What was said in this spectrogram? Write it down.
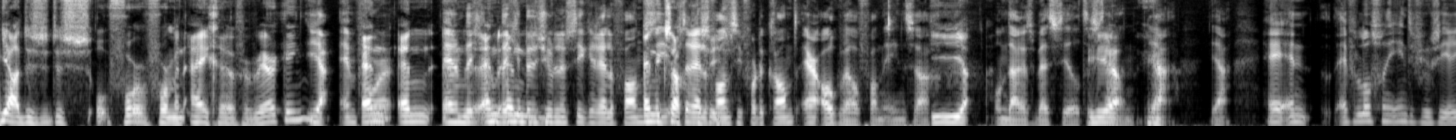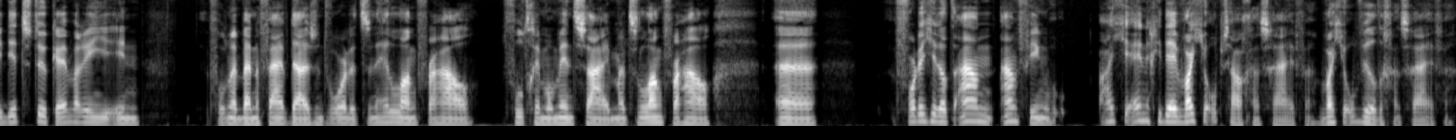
Ja, dus, dus voor, voor mijn eigen verwerking. Ja, en voor en, en, en, je de journalistieke relevantie en ik zag, de relevantie voor de krant er ook wel van inzag. Ja. Om daar eens bij stil te staan. Ja, ja. ja. Hey, en even los van die interviewserie, dit stuk hè, waarin je in volgens mij bijna 5000 woorden, het is een heel lang verhaal. Het voelt geen moment saai, maar het is een lang verhaal. Uh, voordat je dat aan, aanving, had je enig idee wat je op zou gaan schrijven? Wat je op wilde gaan schrijven?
